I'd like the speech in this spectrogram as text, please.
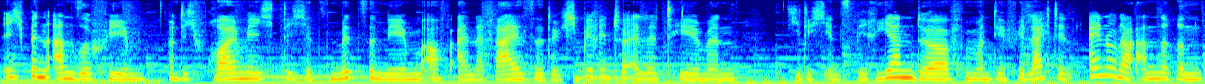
Ich bin Ann-Sophie und ich freue mich, dich jetzt mitzunehmen auf eine Reise durch spirituelle Themen, die dich inspirieren dürfen und dir vielleicht den ein oder anderen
